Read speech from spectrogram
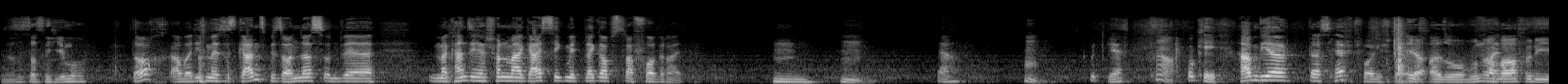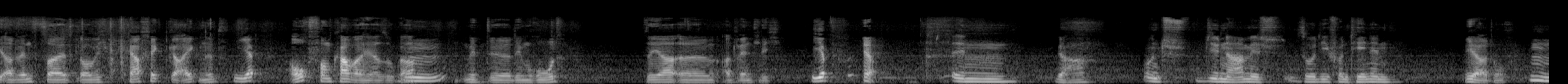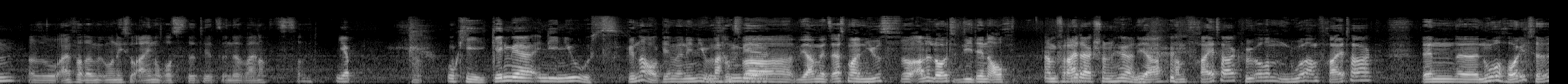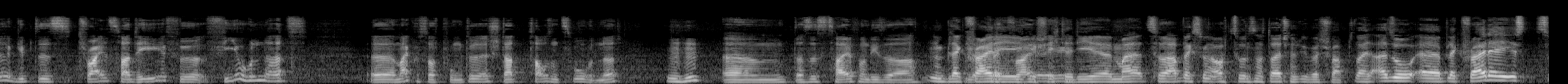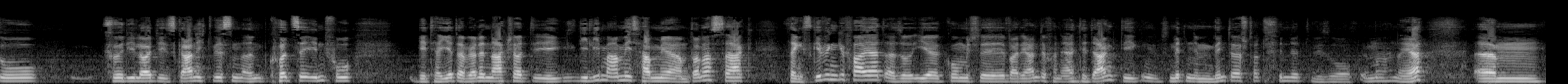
das ist das nicht immer. Doch, aber diesmal ist es ganz besonders und wer, man kann sich ja schon mal geistig mit Black Ops drauf vorbereiten. Hm. Hm. Ja. Hm. Gut, gell? Ja. Okay, haben wir das Heft vorgestellt? Ja, also wunderbar für die Adventszeit, glaube ich, perfekt geeignet. Ja. Auch vom Cover her sogar. Mhm. Mit äh, dem Rot. Sehr äh, adventlich. Yep. Ja. In, ja. Und dynamisch, so die Fontänen. Ja, doch. Mhm. Also einfach damit man nicht so einrostet jetzt in der Weihnachtszeit. Yep. Okay, gehen wir in die News. Genau, gehen wir in die News. Machen Und zwar, wir haben jetzt erstmal News für alle Leute, die den auch Am Freitag schon hören. ja, am Freitag hören, nur am Freitag. Denn äh, nur heute gibt es Trials HD für 400 äh, Microsoft-Punkte statt 1200. Mhm. Ähm, das ist Teil von dieser Black Friday-Geschichte, Friday. die äh, mal zur Abwechslung auch zu uns nach Deutschland überschwappt. Weil also äh, Black Friday ist so für die Leute, die es gar nicht wissen, eine kurze Info. Detaillierter werde nachgeschaut. Die, die lieben Amis haben ja am Donnerstag Thanksgiving gefeiert, also ihr komische Variante von Erntedank, die mitten im Winter stattfindet, wieso auch immer. Naja. Ähm,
